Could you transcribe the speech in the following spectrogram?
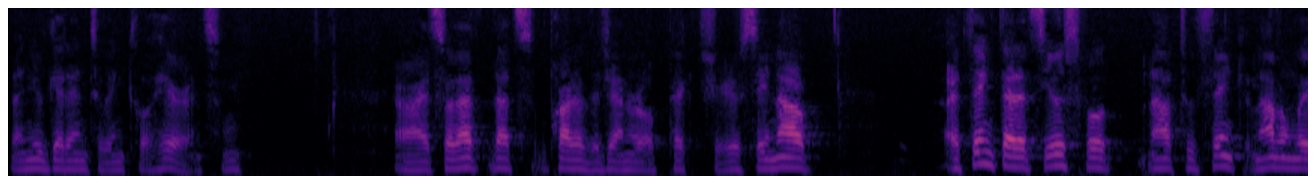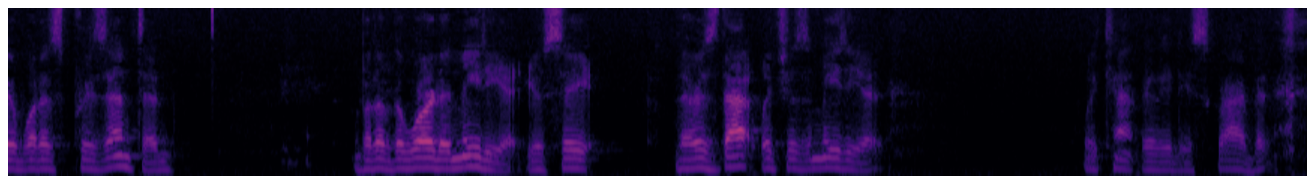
then you get into incoherence. Hmm? All right, so that, that's part of the general picture. You see, now, I think that it's useful now to think not only of what is presented, but of the word immediate. You see, there is that which is immediate. We can't really describe it.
